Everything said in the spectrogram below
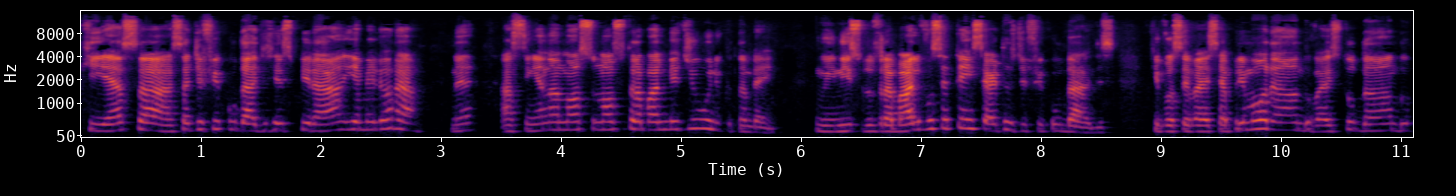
que essa essa dificuldade de respirar ia melhorar, né? Assim é no nosso nosso trabalho mediúnico também no início do trabalho, você tem certas dificuldades que você vai se aprimorando, vai estudando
